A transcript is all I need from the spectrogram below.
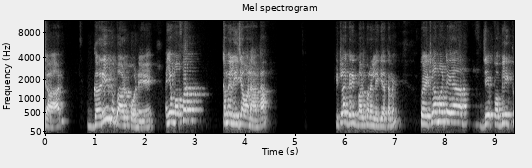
હજાર ગરીબ બાળકોને અહીંયા મફત તમે લઈ જવાના હતા. કેટલા ગરીબ બાળકોને લઈ ગયા તમે? તો એટલા માટે આ જે પબ્લિક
